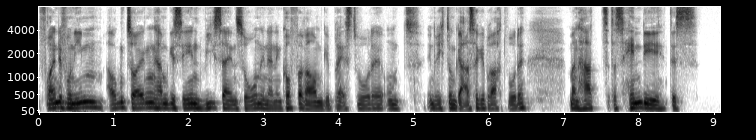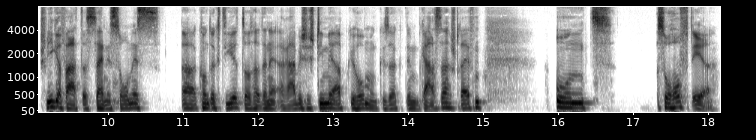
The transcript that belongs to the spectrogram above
Freunde von ihm, Augenzeugen, haben gesehen, wie sein Sohn in einen Kofferraum gepresst wurde und in Richtung Gaza gebracht wurde. Man hat das Handy des Schwiegervaters seines Sohnes äh, kontaktiert. Dort hat eine arabische Stimme abgehoben und gesagt, dem Gaza-Streifen. Und so hofft er,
